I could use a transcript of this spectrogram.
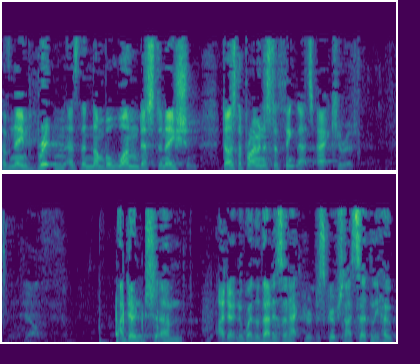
have named Britain as the number one destination? Does the Prime Minister think that's accurate? I don't. Um, I don't know whether that is an accurate description. I certainly hope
